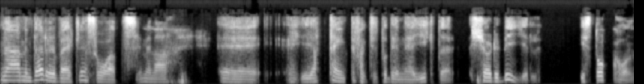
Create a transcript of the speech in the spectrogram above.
Nej, men där är det verkligen så att, jag menar, eh, jag tänkte faktiskt på det när jag gick där. Kör du bil i Stockholm,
